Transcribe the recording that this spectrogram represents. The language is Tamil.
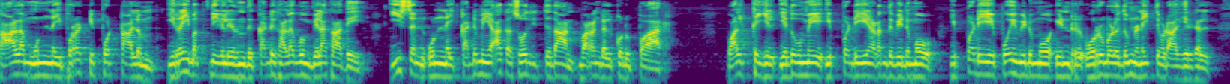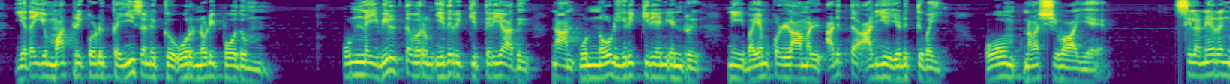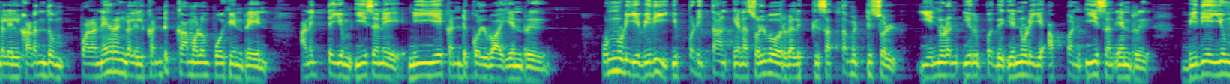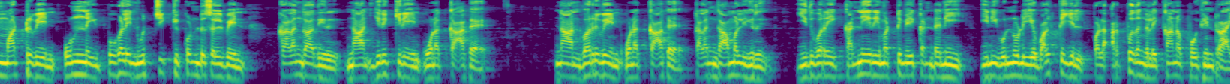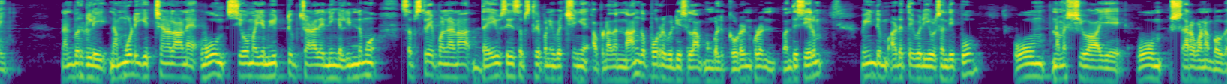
காலம் உன்னை புரட்டி போட்டாலும் இறைபக்தியிலிருந்து கடுகளவும் விலகாதே. ஈசன் உன்னை கடுமையாக சோதித்துதான் வரங்கள் கொடுப்பார். வாழ்க்கையில் எதுவுமே இப்படியே நடந்துவிடுமோ இப்படியே போய்விடுமோ என்று ஒருபொழுதும் நினைத்து விடாதீர்கள் எதையும் மாற்றிக் கொடுக்க ஈசனுக்கு ஒரு நொடி போதும். உன்னை வீழ்த்த வரும் எதிரிக்கு தெரியாது. நான் உன்னோடு இருக்கிறேன் என்று நீ பயம் கொள்ளாமல் அடுத்த அடியை எடுத்து வை. ஓம் நம சிவாயே. சில நேரங்களில் கடந்தும் பல நேரங்களில் கண்டுக்காமலும் போகின்றேன். அனைத்தையும் ஈசனே நீயே கண்டு கொள்வாய் என்று. உன்னுடைய விதி இப்படித்தான் என சொல்பவர்களுக்கு சத்தமிட்டு சொல். என்னுடன் இருப்பது என்னுடைய அப்பன் ஈசன் என்று. விதியையும் மாற்றுவேன். உன்னை புகழின் உச்சிக்கு கொண்டு செல்வேன். கலங்காதிரு நான் இருக்கிறேன் உனக்காக. நான் வருவேன் உனக்காக கலங்காமல் இரு. இதுவரை கண்ணீரை மட்டுமே கண்ட நீ இனி உன்னுடைய வாழ்க்கையில் பல அற்புதங்களை காணப் போகின்றாய். நண்பர்களே நம்முடைய சேனலான ஓம் சிவமயம் யூடியூப் சேனலை நீங்கள் இன்னமும் சப்ஸ்கிரைப் பண்ணலன்னா தயவு செய்து சப்ஸ்கிரைப் பண்ணி வச்சிங்க. அப்படின்னா தான் நாங்கள் போடுற வீடியோஸ் எல்லாம் உங்களுக்கு உடனுக்குடன் வந்து சேரும். மீண்டும் அடுத்த வீடியோவில் சந்திப்போம். ஓம் நம சிவாயே ஓம் சரவணபவ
